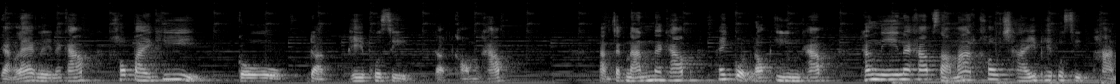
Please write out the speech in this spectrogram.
อย่างแรกเลยนะครับ เข้าไปที่ go.papersit.com ครับ หลังจากนั้นนะครับให้กดล็อกอินครับ ทั้งนี้นะครับสามารถเข้าใช้ p a p e r s i t ผ่าน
